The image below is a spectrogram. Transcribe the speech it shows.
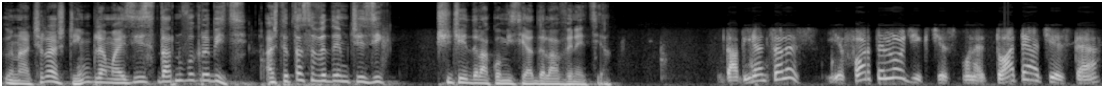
în același timp le-am mai zis, dar nu vă grăbiți. Așteptați să vedem ce zic și cei de la Comisia de la Veneția. Da, bineînțeles, e foarte logic ce spune. Toate acestea,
